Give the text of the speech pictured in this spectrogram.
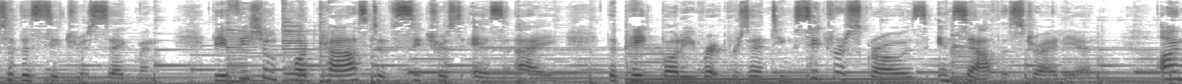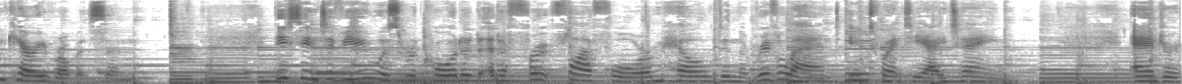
to the Citrus segment, the official podcast of Citrus SA, the peak body representing citrus growers in South Australia. I'm Kerry Robertson. This interview was recorded at a fruit fly forum held in the Riverland in 2018. Andrew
